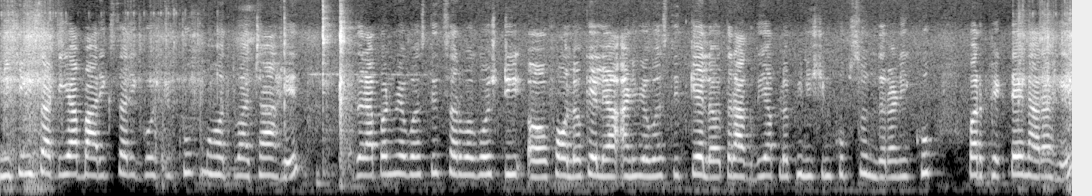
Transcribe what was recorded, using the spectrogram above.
फिनिशिंगसाठी या बारीक सारीक गोष्टी खूप महत्त्वाच्या आहेत. जर आपण व्यवस्थित सर्व गोष्टी फॉलो केल्या आणि व्यवस्थित केलं तर अगदी आपलं फिनिशिंग खूप सुंदर आणि खूप परफेक्ट येणार आहे.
